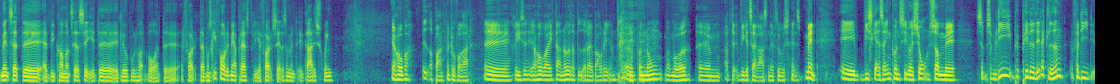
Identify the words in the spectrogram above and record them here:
mens at, øh, at vi kommer til at se et, øh, et Liverpool-hold, hvor at, øh, at folk, der måske får lidt mere plads, fordi at folk ser det som et, et gratis swing. Jeg håber, edderbank, men du får ret, øh, Riese. Jeg håber ikke, der er noget, der bider dig i bagdelen øh, på nogen måde. Øh, og det, vi kan tage resten efter udsendelsen. Men øh, vi skal altså ind på en situation, som, øh, som, som lige pillede lidt af glæden. Fordi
